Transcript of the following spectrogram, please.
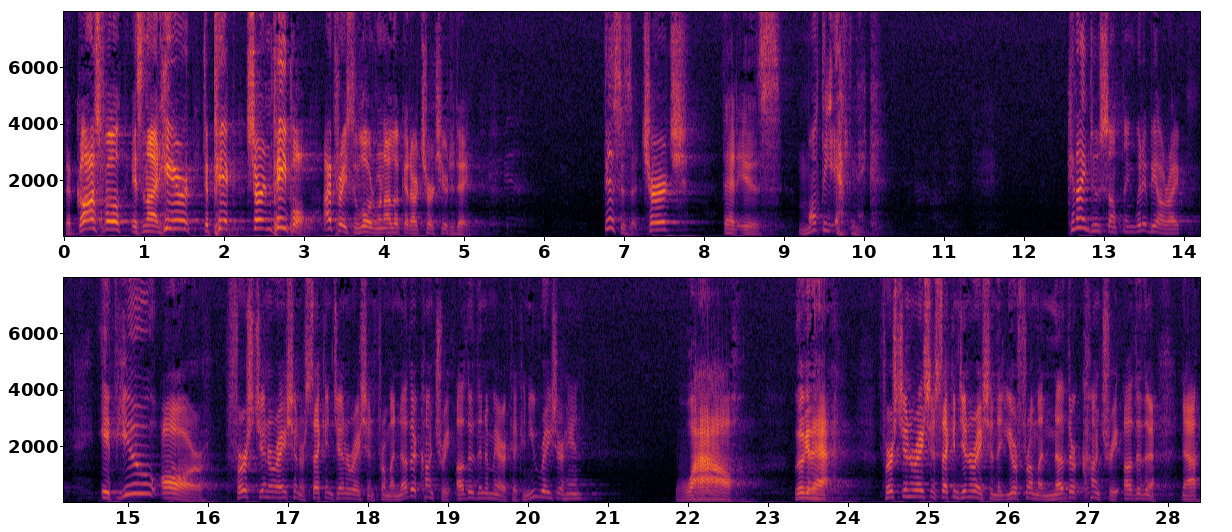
The gospel is not here to pick certain people. I praise the Lord when I look at our church here today. This is a church that is multi ethnic. Can I do something? Would it be all right? If you are first generation or second generation from another country other than America, can you raise your hand? Wow. Look at that. First generation, second generation, that you're from another country other than. Now,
